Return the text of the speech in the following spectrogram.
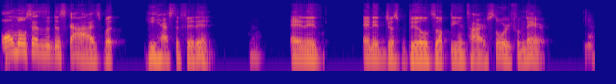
almost as a disguise, but he has to fit in, yeah. and it and it just builds up the entire story from there. Yeah.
